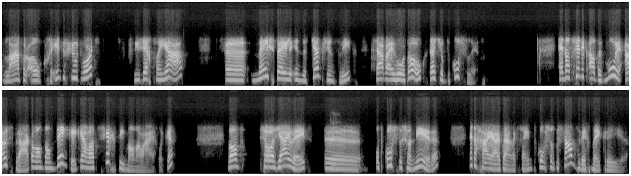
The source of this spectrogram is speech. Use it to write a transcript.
later ook geïnterviewd wordt, die zegt van ja, meespelen in de Champions League, daarbij hoort ook dat je op de kosten let. En dat vind ik altijd mooie uitspraken, want dan denk ik, ja, wat zegt die man nou eigenlijk? Hè? Want zoals jij weet, op kosten saneren, en dan ga je uiteindelijk geen toekomstig bestaansrecht mee creëren.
